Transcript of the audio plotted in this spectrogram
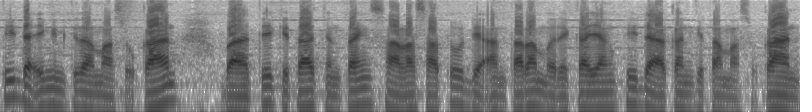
tidak ingin kita masukkan berarti kita centeng salah satu di antara mereka yang tidak akan kita masukkan.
